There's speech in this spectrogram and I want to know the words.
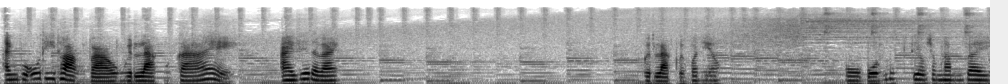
Anh vũ thi thoảng vào nguyệt lạc một cái. Ai giết được anh? Nguyệt lạc được bao nhiêu? Mù bốn mục tiêu trong 5 giây.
